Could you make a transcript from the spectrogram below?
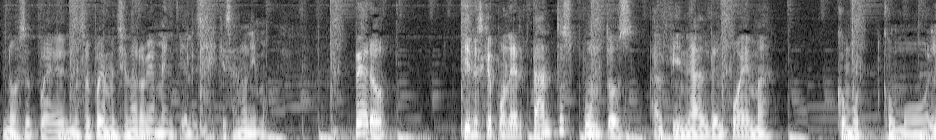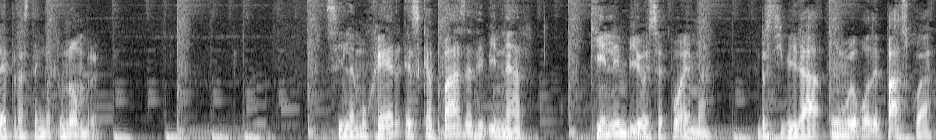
no se puede, no se puede mencionar, obviamente, ya les dije que es anónimo. Pero tienes que poner tantos puntos al final del poema como, como letras tenga tu nombre. Si la mujer es capaz de adivinar quien le envió ese poema recibirá un huevo de Pascua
